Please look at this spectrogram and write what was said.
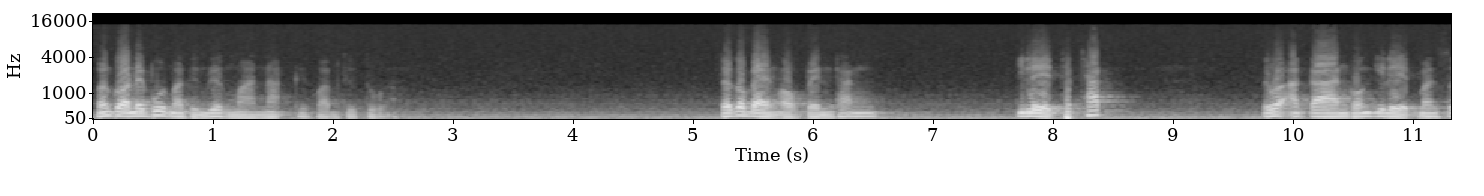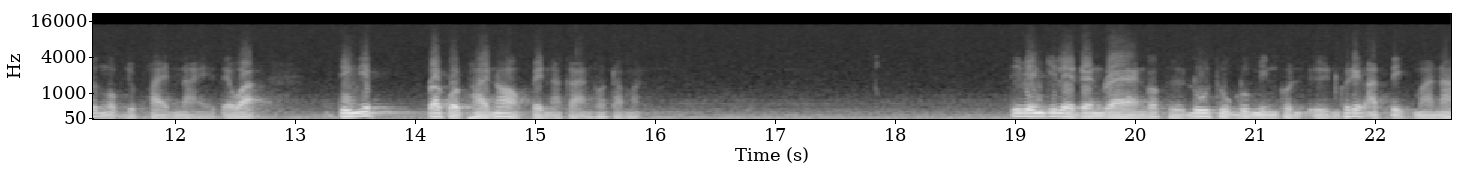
เมื่อก่อนได้พูดมาถึงเรื่องมานะคือความถือตัว แล้วก็แบ่งออกเป็นทั้งกิเลสชัดๆ หรือว่าอาการของกิเลสมันสงบอยู่ภายใน แต่ว่าสิ่งที่ปรากฏภายนอกเป็นอาการของธรรมะที่เป็นกิเลสแรงๆก็คือดูถูกดูหมิ่นคนอื่นเขาเรียกอติมานะ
